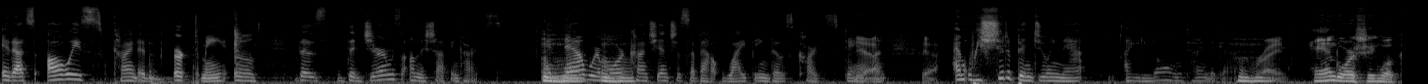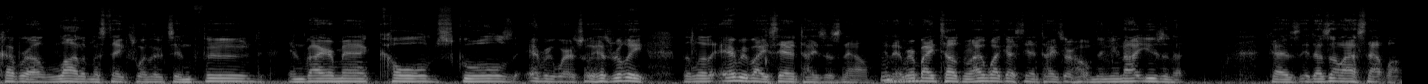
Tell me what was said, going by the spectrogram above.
it has always kind of irked me, mm. ugh, those the germs on the shopping carts. And mm-hmm, now we're more mm-hmm. conscientious about wiping those carts down. yeah yeah And we should have been doing that a long time ago. Mm-hmm. right. Hand washing will cover a lot of mistakes, whether it's in food, environment, cold, schools, everywhere. So it has really the little everybody sanitizes now, and if everybody tells me I want got sanitizer at home, then you're not using it because it doesn't last that long.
